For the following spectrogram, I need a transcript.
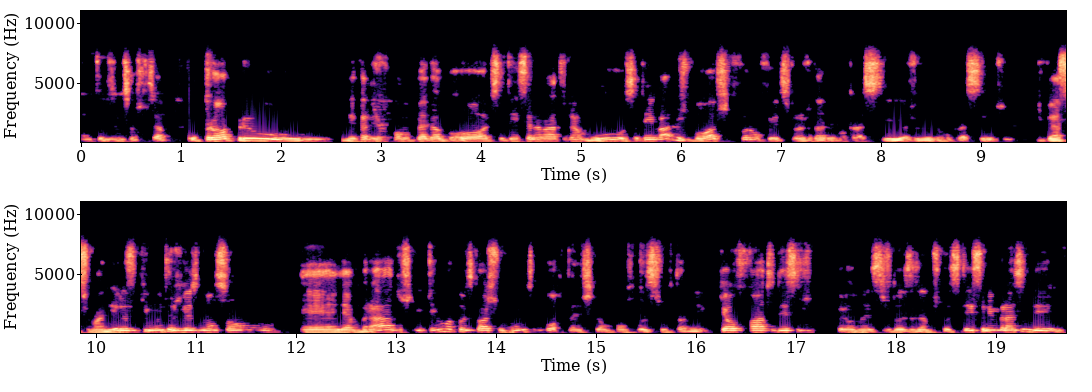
da inteligência artificial. O próprio mecanismo como pega bot, você tem serenata de amor, você tem vários bots que foram feitos para ajudar a democracia e ajudar a democracia de diversas maneiras e que muitas vezes não são é, lembrados. E tem uma coisa que eu acho muito importante, que é um ponto positivo também, que é o fato desses, pelo menos esses dois exemplos que eu citei, serem brasileiros,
